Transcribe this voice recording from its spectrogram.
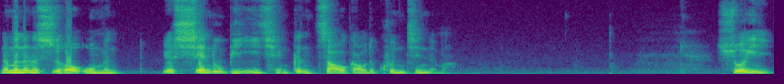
那么那个时候，我们又陷入比以前更糟糕的困境了嘛？所以，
